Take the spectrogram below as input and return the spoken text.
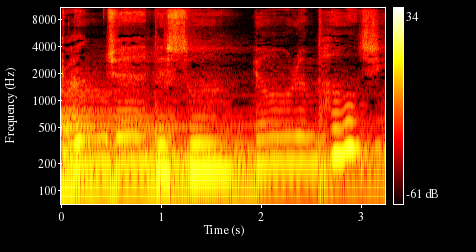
感觉被所有人抛弃，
